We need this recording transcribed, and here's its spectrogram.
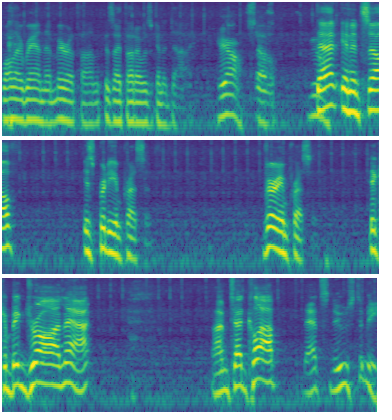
while I ran that marathon because I thought I was going to die. Yeah. So, Yeah. that in itself is pretty impressive. Very impressive. Take a big draw on that. I'm Ted Klopp. That's news to me.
